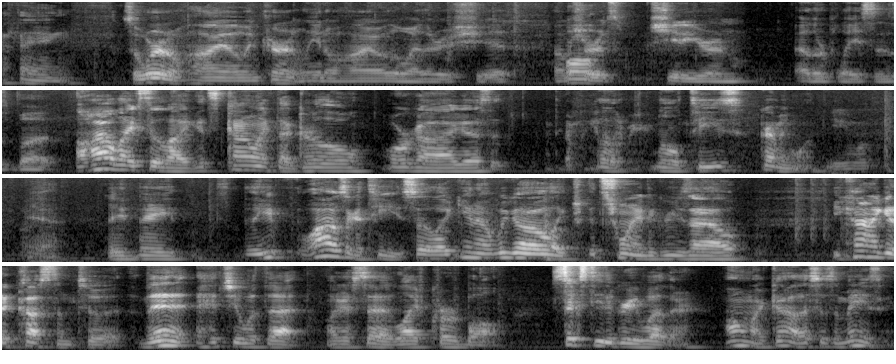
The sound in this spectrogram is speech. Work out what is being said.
I think. So we're in Ohio, and currently in Ohio, the weather is shit. I'm Well- sure it's shittier in other places, but Ohio likes to like. It's kind of like that girl or guy, I guess. That, little, little tease. Grab me one. Yeah. They they. They was like a tease. So like you know we go like it's twenty degrees out. You kind of get accustomed to it. Then it hits you with that, like I said, life curveball. Sixty degree weather. Oh my god, this is amazing.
